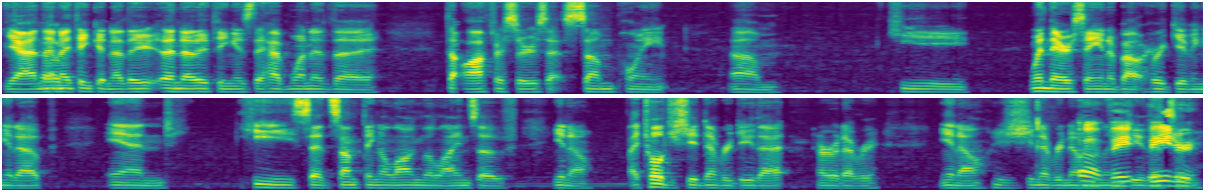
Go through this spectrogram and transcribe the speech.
Yeah, and then I Um, think another another thing is they have one of the the officers at some point. Um, he when they were saying about her giving it up, and he said something along the lines of, you know, I told you she'd never do that or whatever. You know, she never knowingly Oh, Va- do this. Vader. Or,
